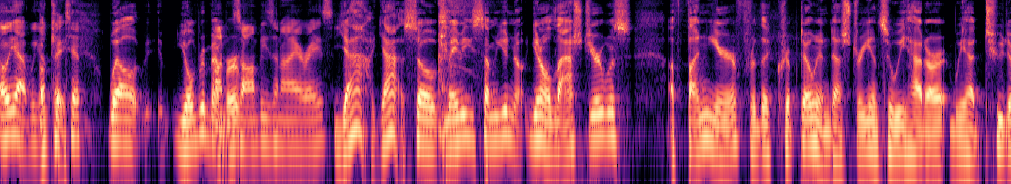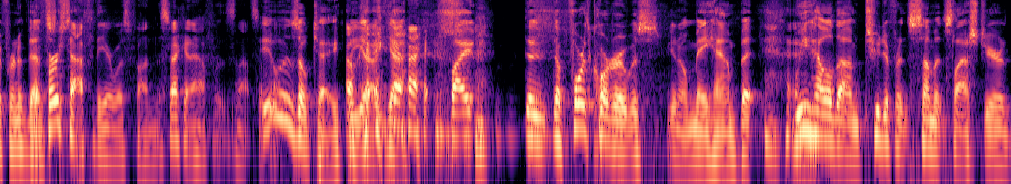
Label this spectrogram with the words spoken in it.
Oh yeah, we got Okay. the tip Well, you'll on remember zombies and IRAs. Yeah, yeah. So maybe some of you know, you know, last year was a fun year for the crypto industry, and so we had our we had two different events. The First half of the year was fun. The second half was not so it fun. was okay, but yeah, yeah. By the the fourth quarter, it was you know mayhem. But we held um, two different summits last year.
